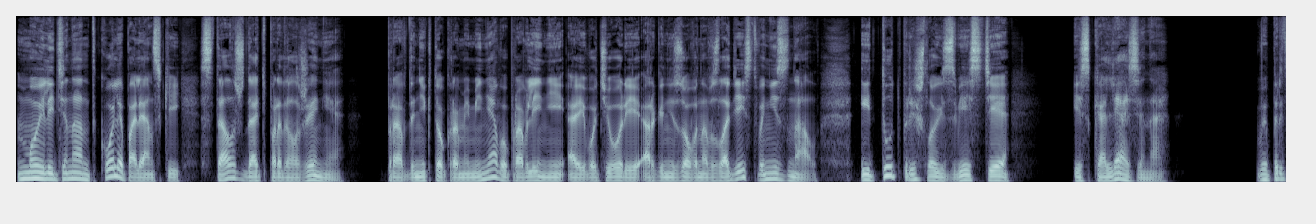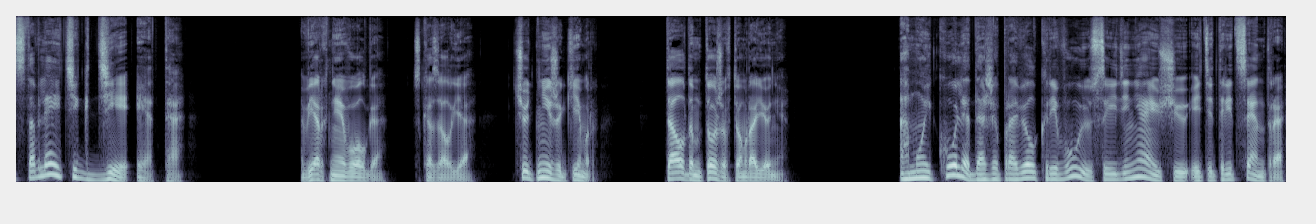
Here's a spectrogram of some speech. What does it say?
Мой лейтенант Коля Полянский стал ждать продолжения. Правда, никто, кроме меня, в управлении о его теории организованного злодейства не знал. И тут пришло известие из Калязина — вы представляете, где это?» «Верхняя Волга», — сказал я. «Чуть ниже Кимр. Талдом тоже в том районе». А мой Коля даже провел кривую, соединяющую эти три центра,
